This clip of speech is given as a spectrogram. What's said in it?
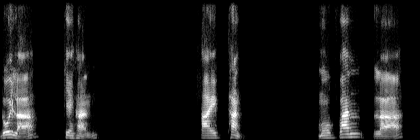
đôi lá thiên hành hai pan một pan là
